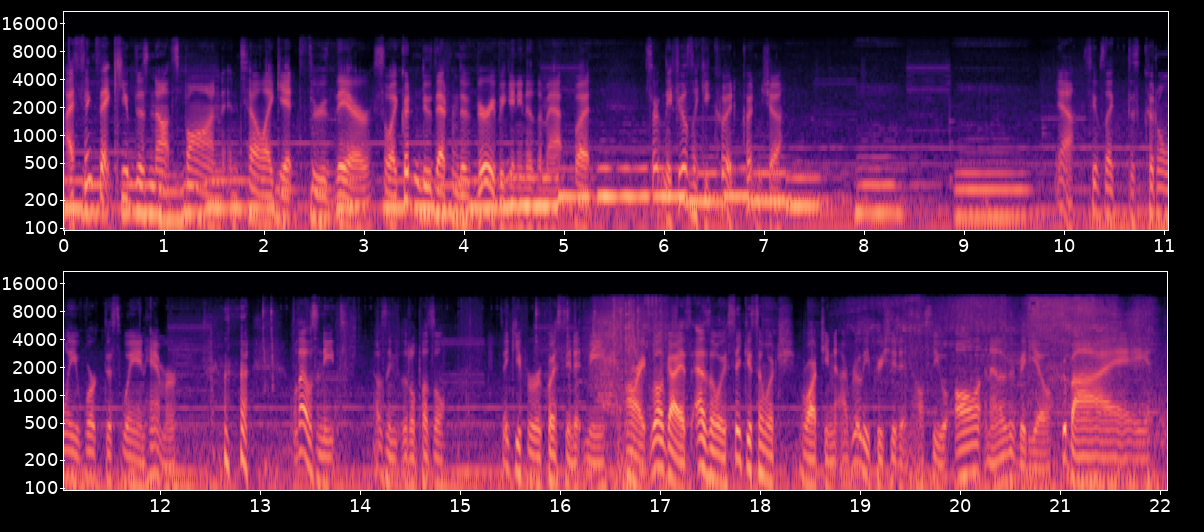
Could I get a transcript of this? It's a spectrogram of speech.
I think that cube does not spawn until I get through there, so I couldn't do that from the very beginning of the map, but... Certainly feels like you could, couldn't ya? Yeah, seems like this could only work this way in Hammer. well, that was neat. That was a neat little puzzle. Thank you for requesting it, me. Alright, well guys, as always, thank you so much for watching, I really appreciate it, and I'll see you all in another video. Goodbye!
